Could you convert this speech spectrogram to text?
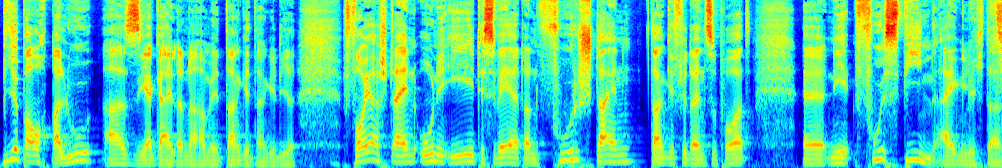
Bierbauch Balu, ah, sehr geiler Name, danke, danke dir. Feuerstein ohne E, das wäre ja dann Furstein, danke für deinen Support. Äh, nee, Furstin eigentlich dann,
